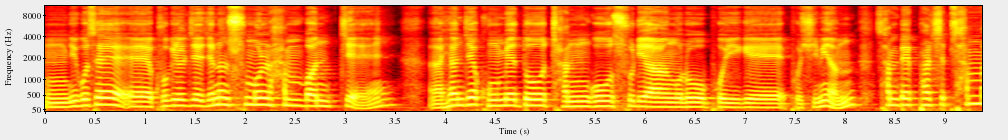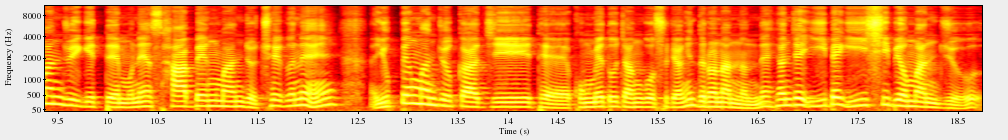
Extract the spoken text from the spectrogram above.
음, 이곳에 국일제재는 21번째 아, 현재 공매도 잔고 수량으로 보이게 보시면 383만 주이기 때문에 400만 주 최근에 600만 주까지 대 공매도 잔고 수량이 늘어났는데 현재 220여만 주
